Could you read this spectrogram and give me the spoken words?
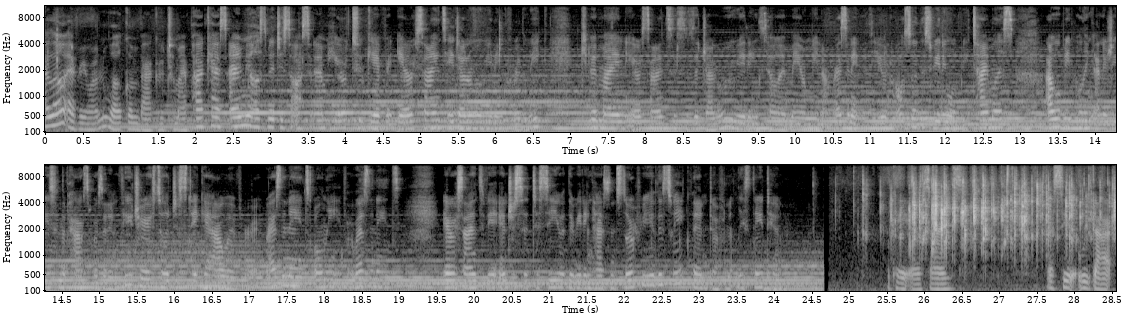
Hello, everyone. Welcome back to my podcast. I am your host, Mitchell Austin. I'm here to give air signs a general reading for the week. Keep in mind, air signs, this is a general reading, so it may or may not resonate with you. And also, this reading will be timeless. I will be pulling energies from the past, present, and future, so just take it however it resonates, only if it resonates. Air signs, if you're interested to see what the reading has in store for you this week, then definitely stay tuned. Okay, air signs. Let's see what we got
